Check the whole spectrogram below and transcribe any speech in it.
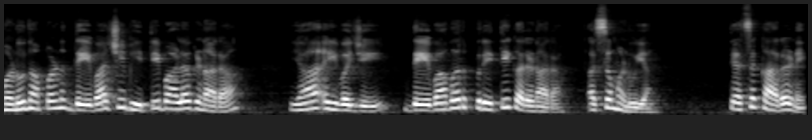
म्हणून आपण देवाची भीती बाळगणारा ह्याऐवजी देवावर प्रीती करणारा असं म्हणूया. त्याचं कारण आहे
